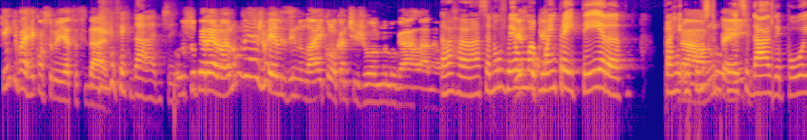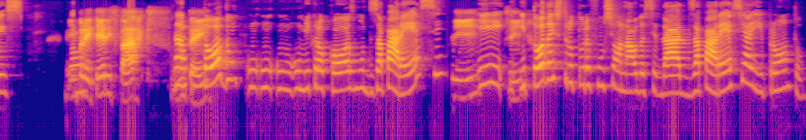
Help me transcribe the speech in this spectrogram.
Quem que vai reconstruir essa cidade? É verdade. O super-herói, eu não vejo eles indo lá e colocando tijolo no lugar lá, não. Aham, você não vê uma, porque... uma empreiteira para reconstruir a cidade depois. Empreiteira Starks. Não, não tem. todo um, um, um, microcosmo desaparece sim, e, sim. e toda a estrutura funcional da cidade desaparece aí pronto.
